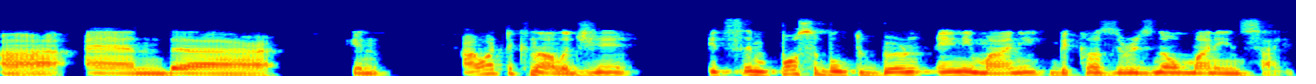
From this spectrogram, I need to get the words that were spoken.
and uh, in our technology, it's impossible to burn any money because there is no money inside.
